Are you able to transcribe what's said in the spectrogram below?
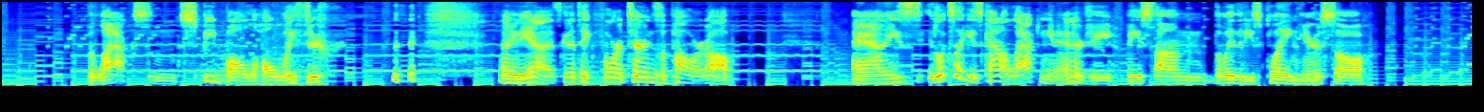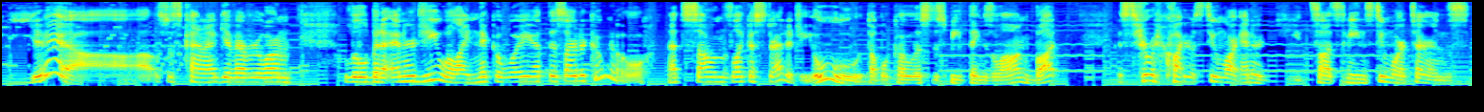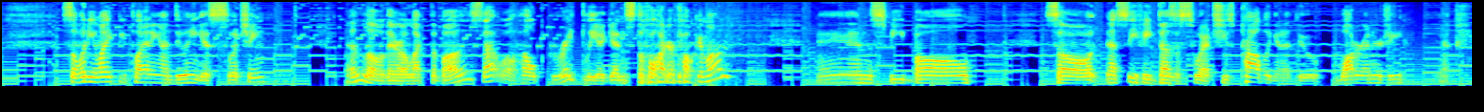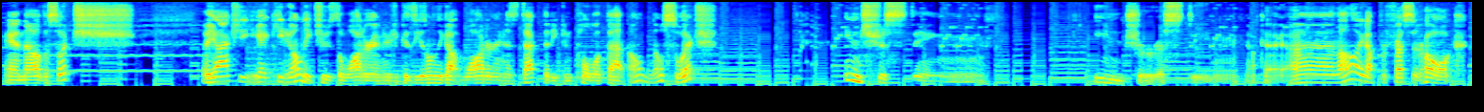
relax and speedball the whole way through. I mean, yeah, it's going to take four turns to power it up. And he's it looks like he's kind of lacking in energy based on the way that he's playing here, so... Yeah! Let's just kind of give everyone a little bit of energy while I nick away at this Articuno. That sounds like a strategy. Ooh, double colorless to speed things along, but still requires two more energy, so it means two more turns. So what you might be planning on doing is switching. Hello there, Electabuzz. That will help greatly against the water Pokemon. And Speedball. So, let's see if he does a switch. He's probably going to do Water Energy. Yeah. And now the switch... Uh, yeah, actually, he can only choose the Water Energy because he's only got water in his deck that he can pull with that. Oh, no switch? Interesting. Interesting. Okay, uh, now that I got Professor Oak,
